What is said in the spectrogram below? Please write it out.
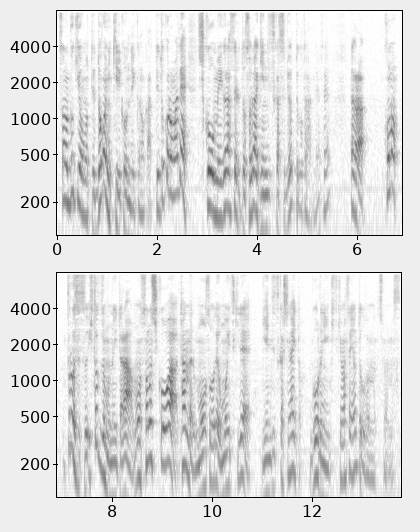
その武器を持ってどこに切り込んでいくのかっていうところまで思考を巡らせるとそれは現実化するよってことなんですね。だからこのプロセス一つでも抜いたらもうその思考は単なる妄想で思いつきで現実化しないとゴールに行き着きませんよってことになってしまいます。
